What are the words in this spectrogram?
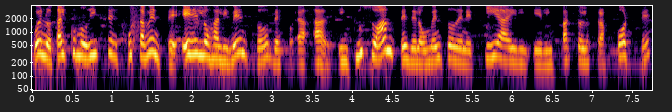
Bueno, tal como dice justamente, es los alimentos, incluso antes del aumento de energía y, el impacto en los transportes,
